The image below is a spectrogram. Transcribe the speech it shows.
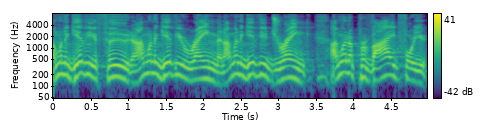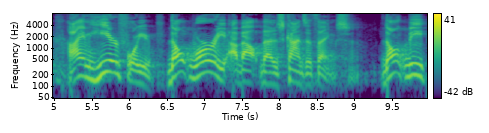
I'm going to give you food, and I'm going to give you raiment. I'm going to give you drink. I'm going to provide for you. I am here for you. Don't worry about those kinds of things. Don't be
